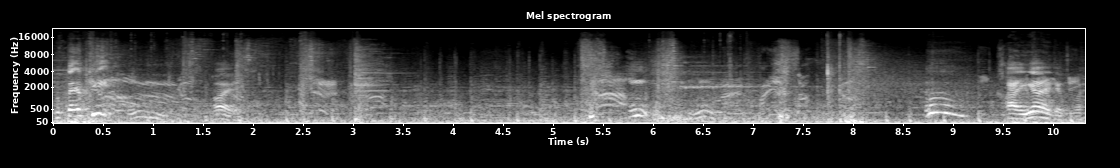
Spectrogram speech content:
ลูกเตะขี้อืมเฮ้ยอืมอืมไปซะตายง่ายจังวะ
